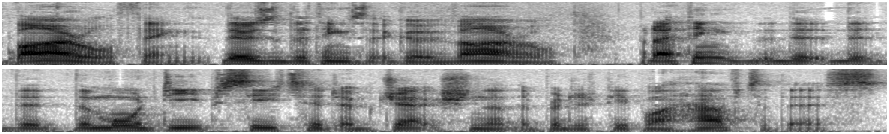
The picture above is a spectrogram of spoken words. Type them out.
viral things. Those are the things that go viral. But I think the, the, the, the more deep-seated objection that the British people have to this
